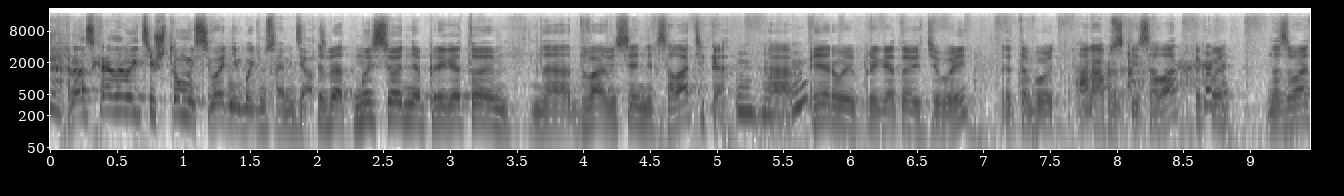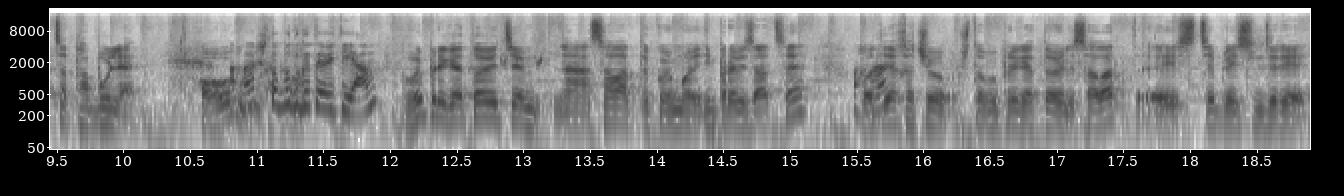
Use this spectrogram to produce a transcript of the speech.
Рассказывайте, что мы сегодня будем с вами делать. Ребят, мы сегодня приготовим э, два весенних салатика. А, Первый приготовите вы. Это будет арабский салат такой. Называется табуля. О, Ага, что буду готовить я? Вы приготовите э, салат такой мой, импровизация. Вот Ага. я хочу, чтобы вы приготовили салат э, из стеблей сельдерея.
